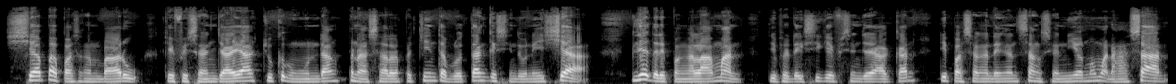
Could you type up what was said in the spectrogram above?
siapa pasangan baru Kevin Sanjaya cukup mengundang penasaran pecinta bulu tangkis Indonesia. Dilihat dari pengalaman, diprediksi Kevin Sanjaya akan dipasangkan dengan sang senior Muhammad Hasan.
